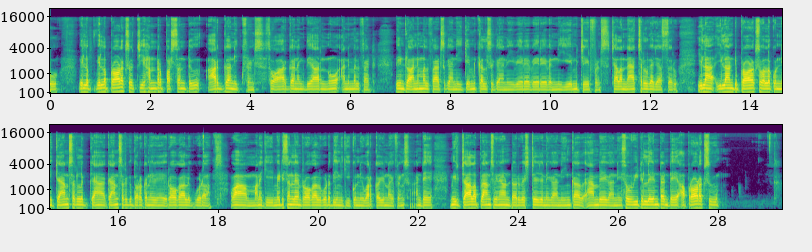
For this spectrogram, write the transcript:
వీళ్ళ వీళ్ళ ప్రోడక్ట్స్ వచ్చి hundred percent organic friends so organic they are no animal fat దీంట్లో అనిమల్ ఫ్యాట్స్ కానీ కెమికల్స్ కానీ వేరే వేరేవన్నీ ఏమి చేయరు ఫ్రెండ్స్ చాలా న్యాచురల్గా చేస్తారు. ఇలా ఇలాంటి ప్రోడక్ట్స్ వల్ల కొన్ని క్యాన్సర్లు క్యా క్యాన్సర్కి దొరకని రోగాలు కూడా మనకి మెడిసిన్ లేని రోగాలు కూడా దీనికి కొన్ని వర్క్ అయి ఉన్నాయి ఫ్రెండ్స్ అంటే మీరు చాలా ప్లాన్స్ వినే ఉంటారు వెస్టేజ్ అని కానీ ఇంకా యాంబే కానీ సో వీటిల్లో ఏంటంటే ఆ ప్రోడక్ట్స్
